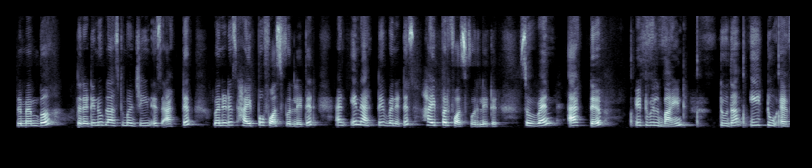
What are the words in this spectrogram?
Remember the retinoblastoma gene is active when it is hypophosphorylated and inactive when it is hyperphosphorylated. So when active, it will bind to the E2F.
